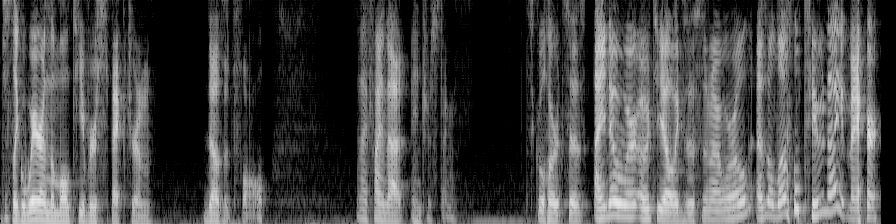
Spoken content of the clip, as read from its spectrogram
Just like where in the multiverse spectrum does it fall? And I find that interesting. Schoolheart says, I know where OTL exists in our world as a level 2 nightmare.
